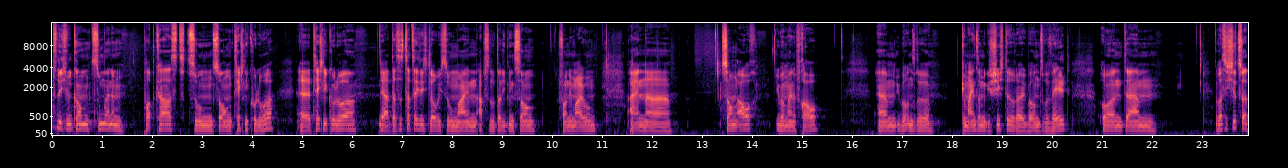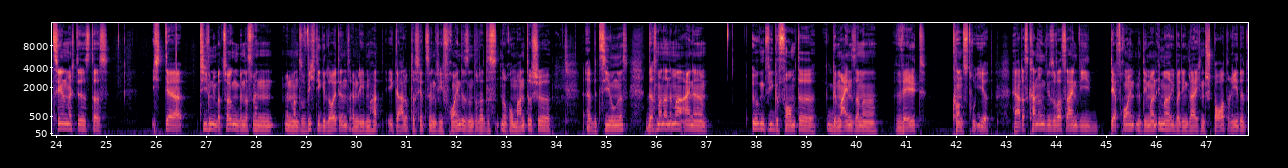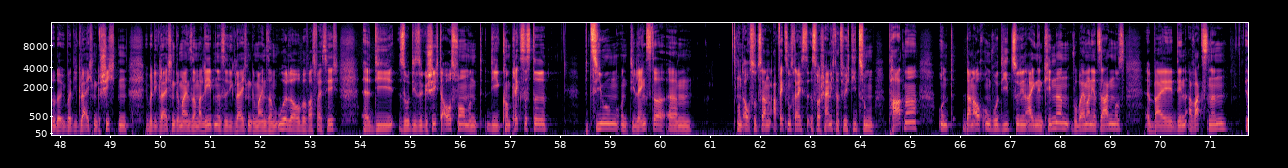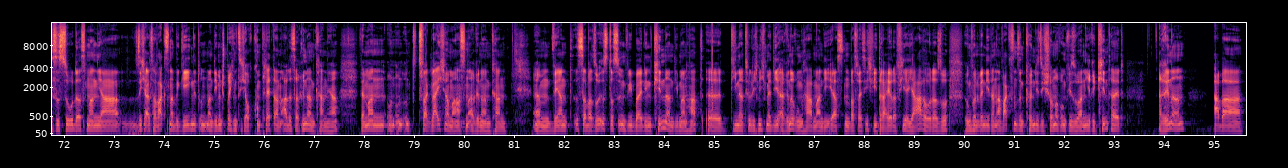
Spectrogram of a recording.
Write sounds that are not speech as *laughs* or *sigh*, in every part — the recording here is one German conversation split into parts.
Herzlich willkommen zu meinem Podcast zum Song Technicolor. Äh, Technicolor, ja, das ist tatsächlich, glaube ich, so mein absoluter Lieblingssong von dem Album. Ein äh, Song auch über meine Frau, ähm, über unsere gemeinsame Geschichte oder über unsere Welt. Und ähm, was ich hierzu erzählen möchte, ist, dass ich der tiefen Überzeugung bin, dass wenn, wenn man so wichtige Leute in seinem Leben hat, egal ob das jetzt irgendwie Freunde sind oder das eine romantische äh, Beziehung ist, dass man dann immer eine irgendwie geformte gemeinsame Welt konstruiert. Ja, das kann irgendwie sowas sein wie der Freund, mit dem man immer über den gleichen Sport redet oder über die gleichen Geschichten, über die gleichen gemeinsamen Erlebnisse, die gleichen gemeinsamen Urlaube, was weiß ich, äh, die so diese Geschichte ausformen und die komplexeste Beziehung und die längste ähm, und auch sozusagen abwechslungsreichste ist wahrscheinlich natürlich die zum Partner und dann auch irgendwo die zu den eigenen Kindern, wobei man jetzt sagen muss, äh, bei den Erwachsenen, ist es so, dass man ja sich als Erwachsener begegnet und man dementsprechend sich auch komplett an alles erinnern kann, ja. Wenn man und, und, und zwar gleichermaßen erinnern kann. Ähm, während es aber so ist, dass irgendwie bei den Kindern, die man hat, äh, die natürlich nicht mehr die Erinnerung haben an die ersten, was weiß ich, wie drei oder vier Jahre oder so. Irgendwann, wenn die dann erwachsen sind, können die sich schon noch irgendwie so an ihre Kindheit erinnern. Aber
